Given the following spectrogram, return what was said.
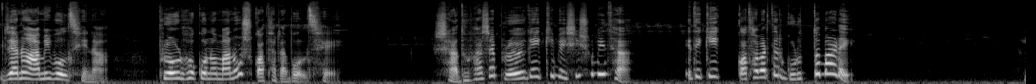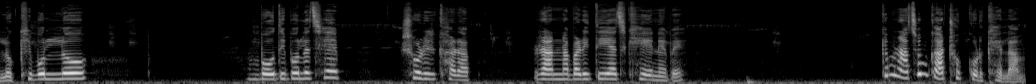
যেন আমি বলছি না, প্রৌঢ় কোনো মানুষ কথাটা বলছে। সাধু ভাষা প্রয়োগে কি বেশি সুবিধা? এতে কি কথাবার্তার গুরুত্ব বাড়ে? লক্ষ্মী বলল বৌদি বলেছে, শরীর খারাপ, রান্নাবাড়িতেই আজ খেয়ে নেবে। কেমন আচমকা ঠক্কর খেলাম।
